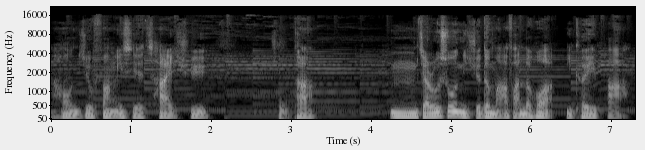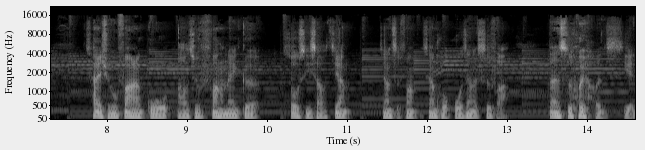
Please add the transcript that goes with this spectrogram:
然后你就放一些菜去煮它。嗯，假如说你觉得麻烦的话，你可以把菜全部放在锅，然后就放那个寿喜烧酱，这样子放，像火锅这样的吃法，但是会很咸。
